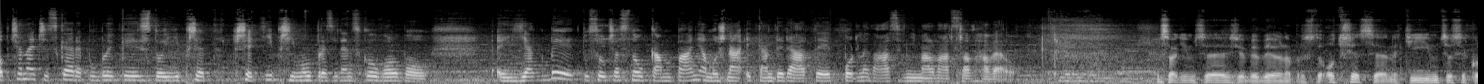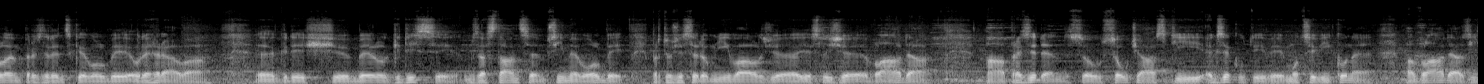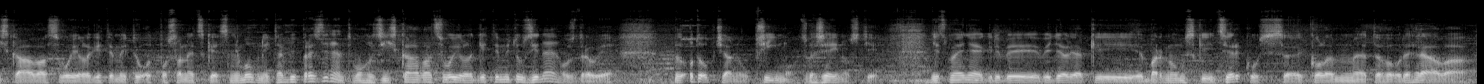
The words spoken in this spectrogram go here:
Občané České republiky stojí před třetí přímou prezidentskou volbou. Jak by tu současnou kampaň a možná i kandidáty podle vás vnímal Václav Havel? Sadím se, že by byl naprosto otřesen tím, co se kolem prezidentské volby odehrává. Když byl kdysi zastáncem přímé volby, protože se domníval, že jestliže vláda a prezident jsou součástí exekutivy, moci výkonné a vláda získává svoji legitimitu od poslanecké sněmovny, tak by prezident mohl získávat svoji legitimitu z jiného zdroje, od občanů, přímo, z veřejnosti. Nicméně, kdyby viděl, jaký barnoumský cirkus kolem toho odehrává,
